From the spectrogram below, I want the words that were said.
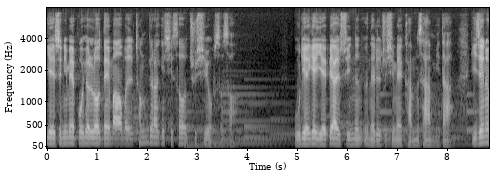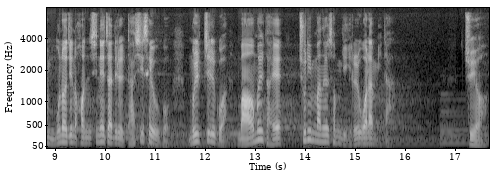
예수님의 보혈로 내 마음을 정결하게 씻어 주시옵소서. 우리에게 예배할 수 있는 은혜를 주심에 감사합니다. 이제는 무너진 헌신의 자리를 다시 세우고 물질과 마음을 다해 주님만을 섬기기를 원합니다. 주여,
